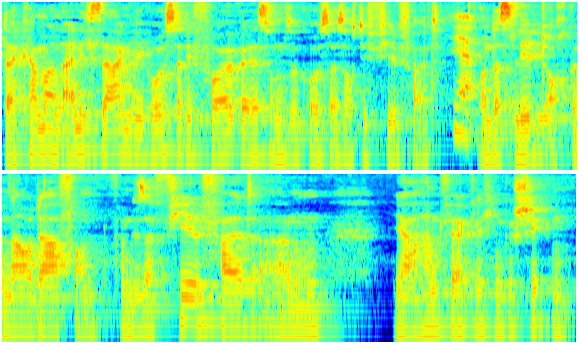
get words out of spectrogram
da kann man eigentlich sagen, je größer die Feuerwehr ist, umso größer ist auch die Vielfalt. Ja. Und das lebt auch genau davon, von dieser Vielfalt an ja, handwerklichen Geschicken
